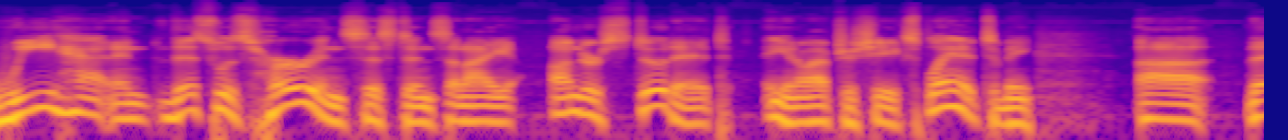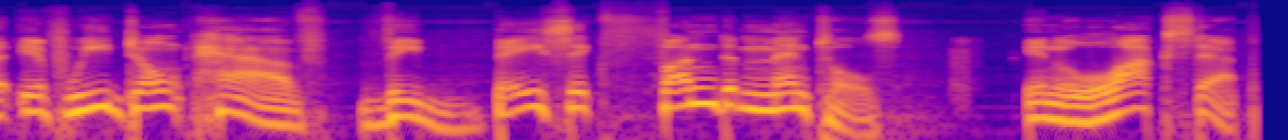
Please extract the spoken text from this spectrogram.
we had and this was her insistence and i understood it you know after she explained it to me uh, that if we don't have the basic fundamentals in lockstep,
